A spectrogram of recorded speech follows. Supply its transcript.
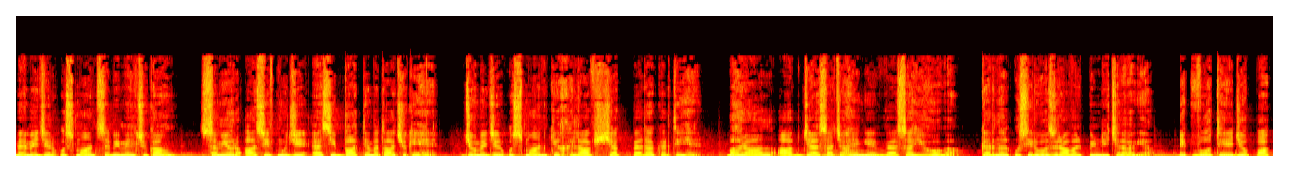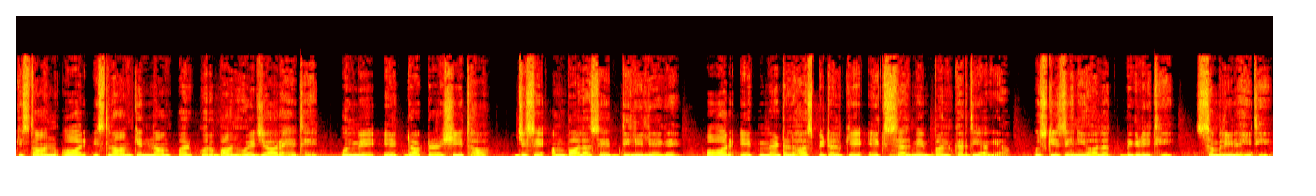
मैं मेजर उस्मान से भी मिल चुका हूँ। समी और आसिफ मुझे ऐसी बातें बता चुके हैं, जो मेजर उस्मान के खिलाफ शक पैदा करती हैं। बहरहाल, आप जैसा चाहेंगे वैसा ही होगा। कर्नल उसी रोज रावलपिंडी चला गया। एक वो थे जो पाकिस्तान और इस्लाम के नाम पर कुर्बान हुए जा रहे थे। उनमें एक डॉक्टर रशीद था, जिसे अम्बाला से दिल्ली ले गए। और एक मेंटल हॉस्पिटल के एक सेल में बंद कर दिया गया। उसकी जहनी हालत बिगड़ी थी, संभली नहीं थी।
